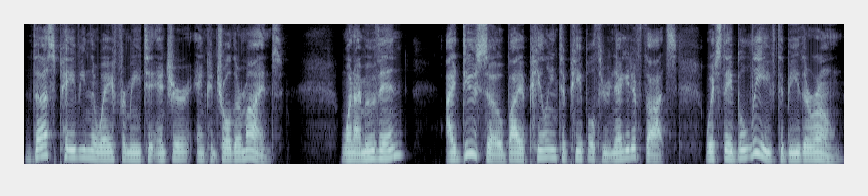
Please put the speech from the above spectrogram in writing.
thus paving the way for me to enter and control their minds. When I move in, I do so by appealing to people through negative thoughts which they believe to be their own.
